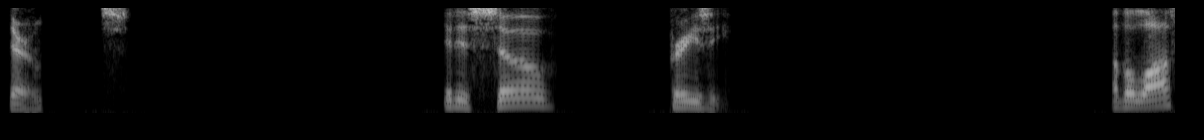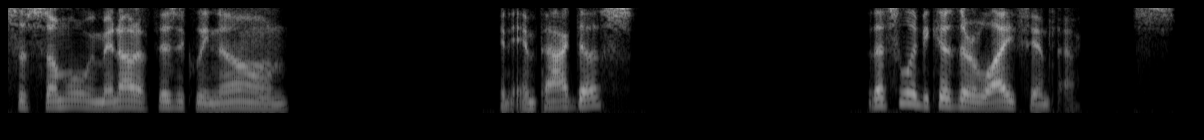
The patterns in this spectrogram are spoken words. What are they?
their lives. It is so crazy. How the loss of someone we may not have physically known can impact us. But that's only because their life impacts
